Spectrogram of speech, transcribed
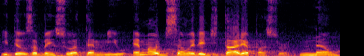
E Deus abençoa até mil. É maldição hereditária, pastor? Não.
